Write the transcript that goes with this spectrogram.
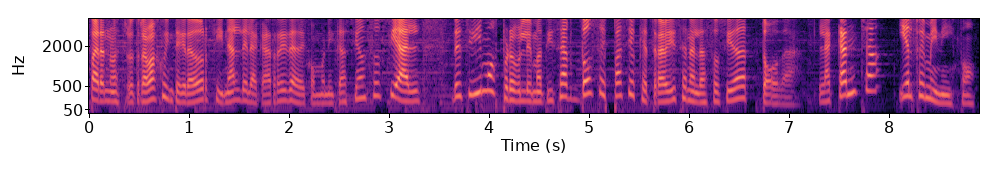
Para nuestro trabajo integrador final de la carrera de comunicación social, decidimos problematizar dos espacios que atraviesan a la sociedad toda, la cancha y el feminismo.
